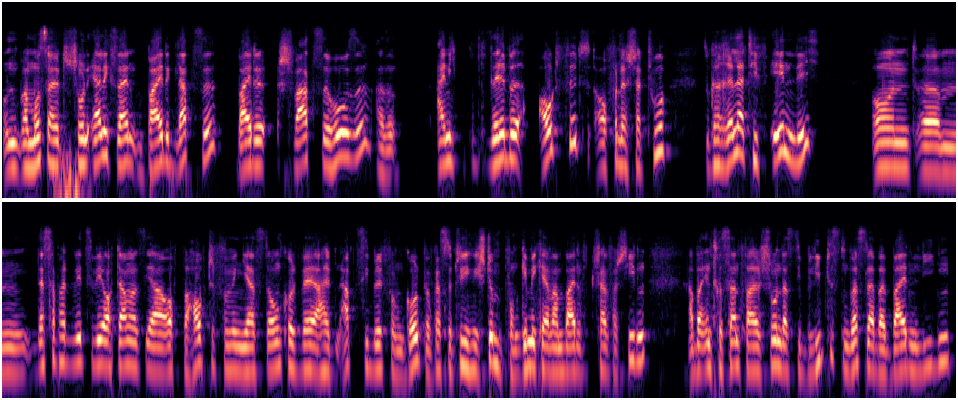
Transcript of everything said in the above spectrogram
und man muss halt schon ehrlich sein, beide Glatze, beide schwarze Hose, also eigentlich selbe Outfit, auch von der Statur, sogar relativ ähnlich. Und ähm, deshalb hat WCW auch damals ja auch behauptet, von wegen, ja, Stone Cold wäre halt ein Abziehbild von Goldberg, was natürlich nicht stimmt. Vom Gimmick her waren beide total verschieden. Aber interessant war halt schon, dass die beliebtesten Wrestler bei beiden Ligen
